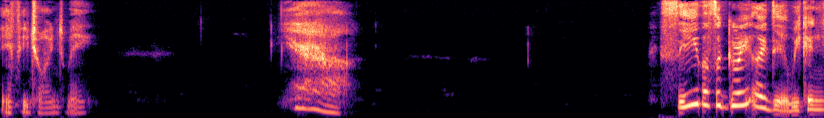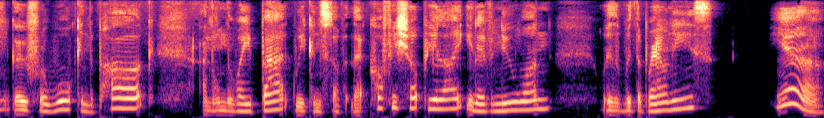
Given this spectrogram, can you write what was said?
if you joined me. Yeah. See, that's a great idea. We can go for a walk in the park, and on the way back, we can stop at that coffee shop you like, you know, the new one with, with the brownies. Yeah.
